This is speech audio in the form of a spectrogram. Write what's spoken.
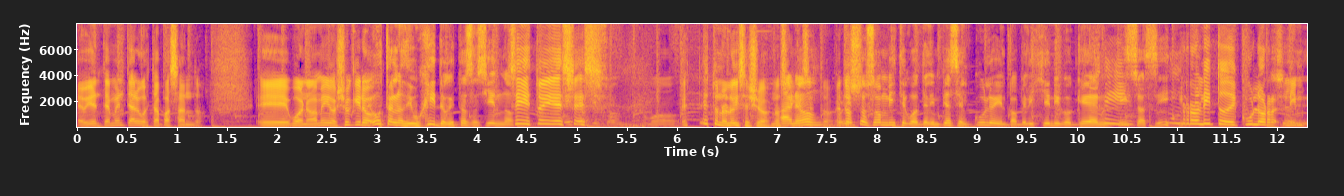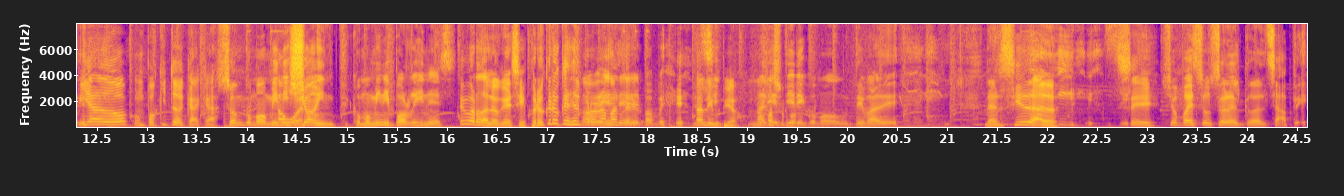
evidentemente, algo está pasando. Eh, bueno, amigo, yo Me quiero. gustan los dibujitos que estás haciendo. Sí, estoy. Es, es- Esto no lo hice yo, no sé ah, qué es ¿no? esto. Porque Esto es estos son, viste, cuando te limpias el culo y el papel higiénico queda en el piso así. un rolito de culo limpiado, un poquito de caca. Son como mini bueno. joint, como mini porrines. Es verdad lo que decís, pero creo que es del No, programa este de anterior. papel. Está Sí. limpio. No Alguien por- tiene como un tema de. De ansiedad. Sí. Yo para eso uso el alcohol, sape.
